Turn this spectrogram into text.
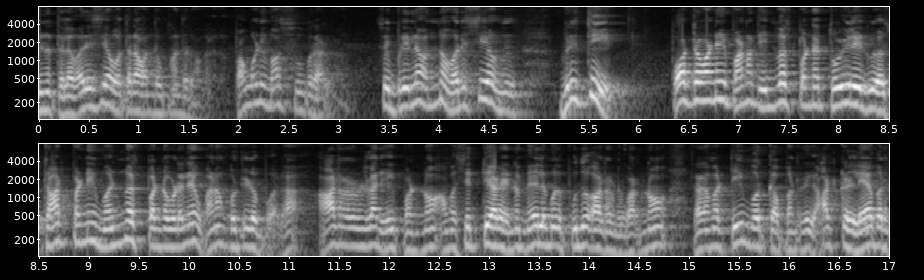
மினத்தில் வரிசையாக ஒருத்தராக வந்து உட்காந்துருவாங்க பங்குனி மாதம் சூப்பராக இருக்கும். ஸோ இப்படிலாம் இன்னும் வரிசையாக விருத்தி. போட்ட உடனே பணத்தை இன்வெஸ்ட் பண்ண தொழிலை ஸ்டார்ட் பண்ணி இன்வெஸ்ட் பண்ண உடனே பணம் கொட்டிட போகிறா ஆர்டர்லாம் இது பண்ணோம் அவன் செட்டியார் என்ன மேலும் மேலும் புது ஆர்டர்கள் வரணும். நம்ம டீம் ஒர்க்கப் பண்ணுறதுக்கு ஆட்கள் லேபர்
